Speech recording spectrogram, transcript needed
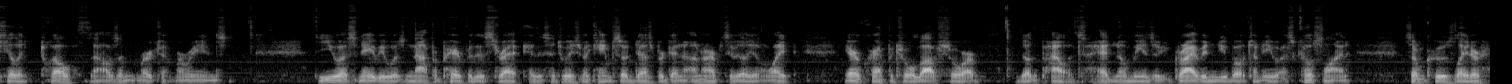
killing 12,000 merchant marines. The U.S. Navy was not prepared for this threat, and the situation became so desperate that an unarmed civilian light aircraft patrolled offshore. Though the pilots had no means of driving U boats on the U.S. coastline, some crews later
